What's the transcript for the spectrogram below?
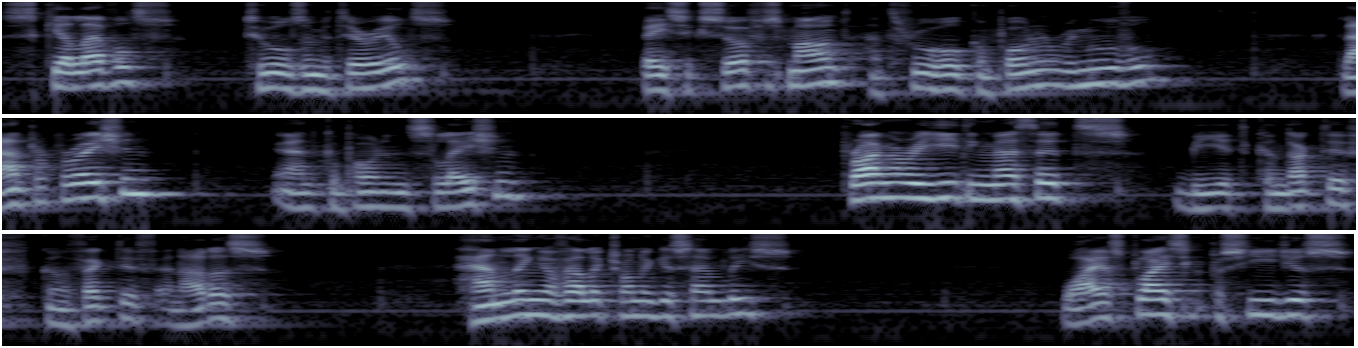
skill levels, tools and materials, basic surface mount and through-hole component removal, land preparation and component installation, primary heating methods, be it conductive, convective and others, handling of electronic assemblies, wire splicing procedures,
